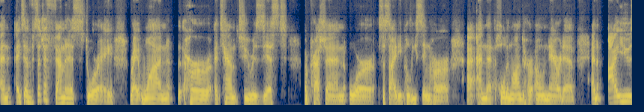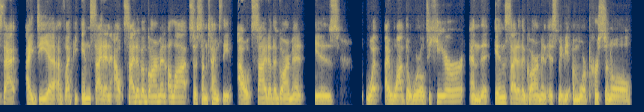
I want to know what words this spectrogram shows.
and it's a, such a feminist story, right? One, her attempt to resist oppression or society policing her uh, and that holding on to her own narrative. And I use that idea of like the inside and outside of a garment a lot. So sometimes the outside of the garment is what I want the world to hear, and the inside of the garment is maybe a more personal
